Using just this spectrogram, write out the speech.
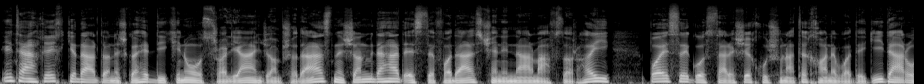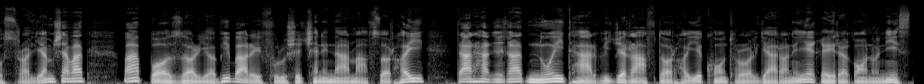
این تحقیق که در دانشگاه دیکین استرالیا انجام شده است نشان می دهد استفاده از چنین نرم افزارهایی باعث گسترش خشونت خانوادگی در استرالیا می شود و بازاریابی برای فروش چنین نرم افزارهایی در حقیقت نوعی ترویج رفتارهای کنترلگرانه غیرقانونی است.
